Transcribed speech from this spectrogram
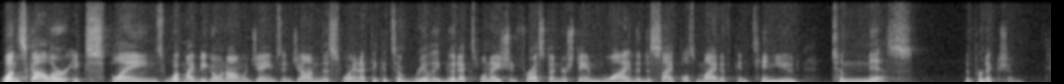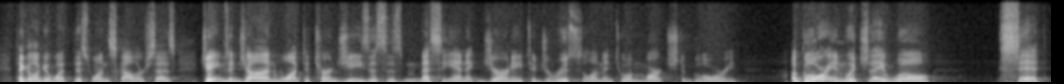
One scholar explains what might be going on with James and John this way, and I think it's a really good explanation for us to understand why the disciples might have continued to miss the prediction. Take a look at what this one scholar says. James and John want to turn Jesus' messianic journey to Jerusalem into a march to glory, a glory in which they will sit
